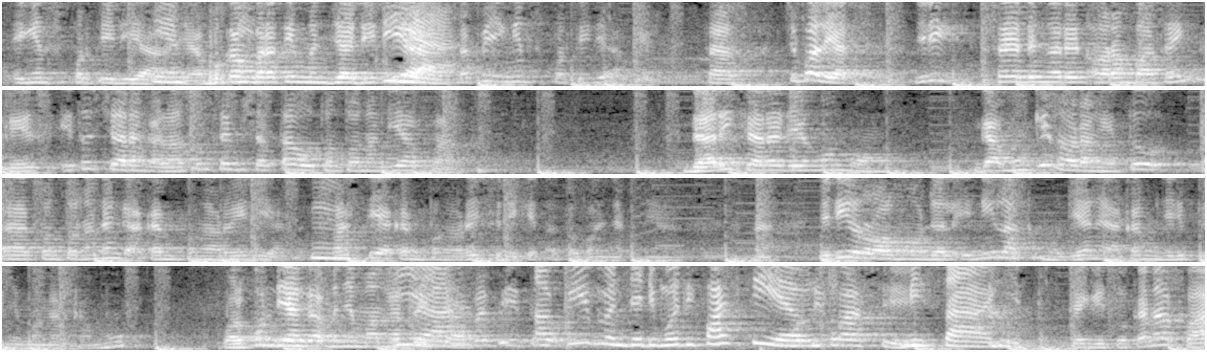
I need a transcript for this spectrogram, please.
ingin seperti dia. Ingin ya seperti- bukan berarti menjadi dia Iya. tapi ingin seperti dia. Oke style. Coba lihat. Jadi saya dengerin orang bahasa Inggris itu secara nggak langsung saya bisa tahu tontonan dia apa dari cara dia ngomong nggak mungkin orang itu eh, tontonannya nggak akan pengaruhi dia. Hmm. pasti akan pengaruhi sedikit atau banyaknya. Nah jadi role model inilah kemudian yang akan menjadi penyemangat kamu. Walaupun dia nggak menyemangati Iya, siapa tapi itu tapi menjadi motivasi ya Motivasi. untuk bisa gitu. kayak gitu. Kenapa?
